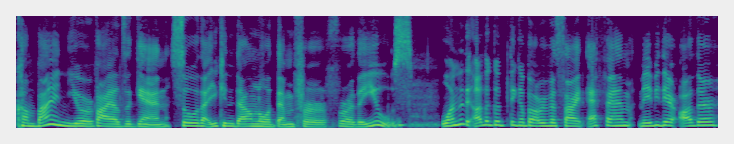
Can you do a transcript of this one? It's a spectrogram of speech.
combine your files again so that you can download them for further use. One of the other good thing about Riverside FM, maybe there are other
